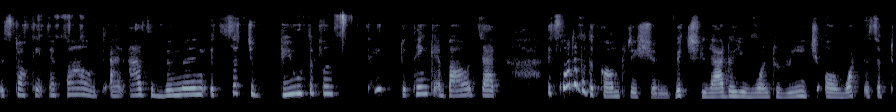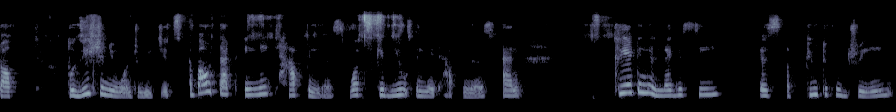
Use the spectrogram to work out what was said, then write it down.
is talking about. And as a woman, it's such a beautiful thing to think about that it's not about the competition, which ladder you want to reach or what is the top position you want to reach. It's about that innate happiness. What's give you innate happiness? And creating a legacy is a beautiful dream.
